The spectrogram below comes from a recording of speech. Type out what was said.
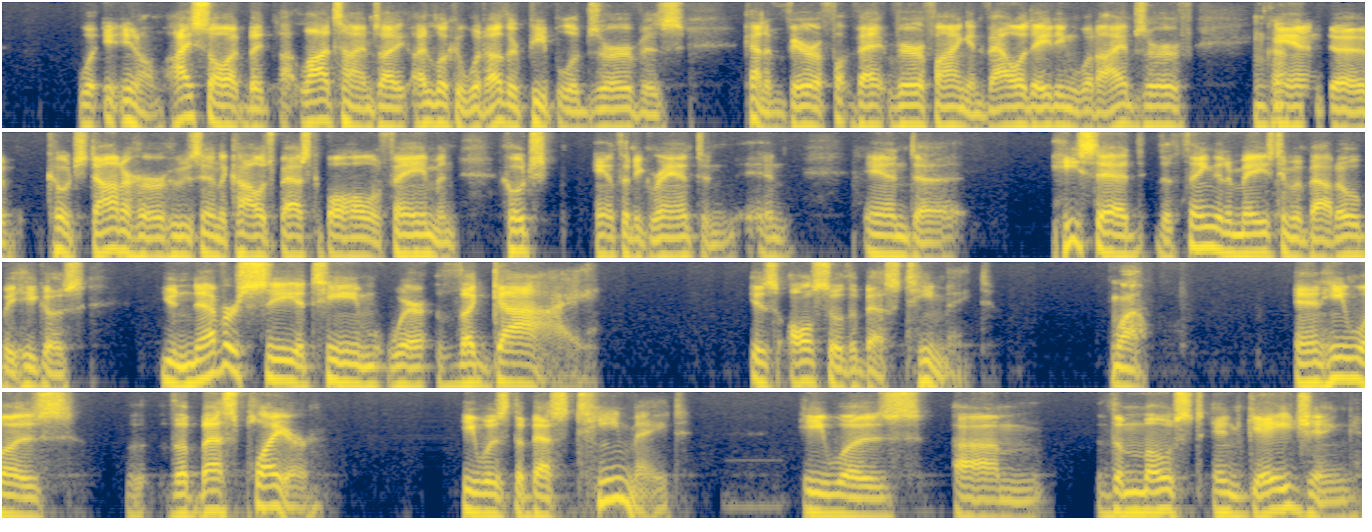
what you know i saw it but a lot of times i, I look at what other people observe as kind of verif- verifying and validating what i observe. Okay. and uh, coach donoher who's in the college basketball hall of fame and coach anthony grant and and and uh, he said the thing that amazed him about obi he goes you never see a team where the guy is also the best teammate. Wow. And he was the best player he was the best teammate. He was um, the most engaging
